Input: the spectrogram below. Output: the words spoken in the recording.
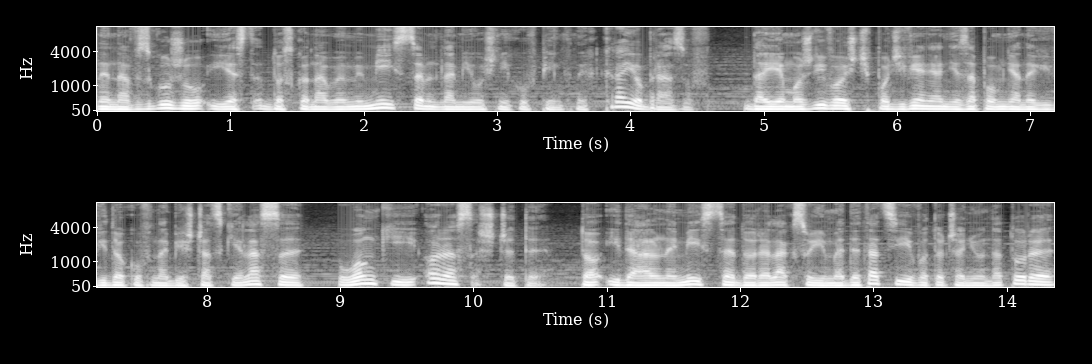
Na wzgórzu jest doskonałym miejscem dla miłośników pięknych krajobrazów. Daje możliwość podziwiania niezapomnianych widoków na bieszczackie lasy, łąki oraz szczyty. To idealne miejsce do relaksu i medytacji w otoczeniu natury,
